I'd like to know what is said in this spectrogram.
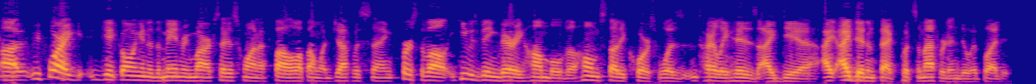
Uh, before I get going into the main remarks, I just want to follow up on what Jeff was saying. First of all, he was being very humble. The home study course was entirely his idea. I, I did, in fact, put some effort into it, but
